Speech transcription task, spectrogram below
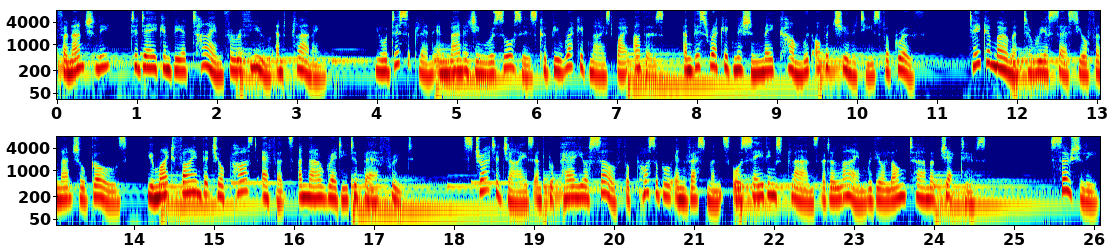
Financially, today can be a time for review and planning. Your discipline in managing resources could be recognized by others, and this recognition may come with opportunities for growth. Take a moment to reassess your financial goals, you might find that your past efforts are now ready to bear fruit. Strategize and prepare yourself for possible investments or savings plans that align with your long term objectives. Socially,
